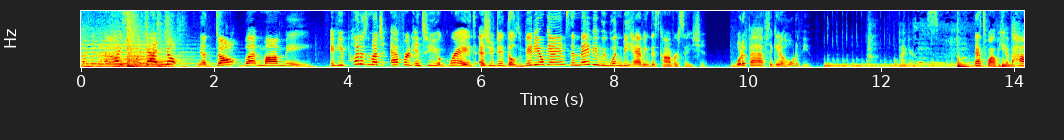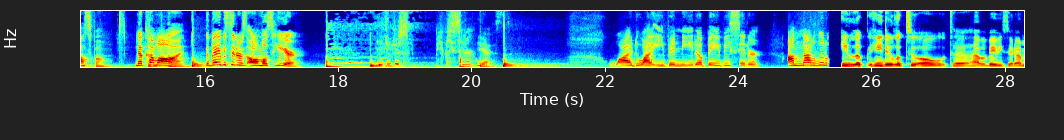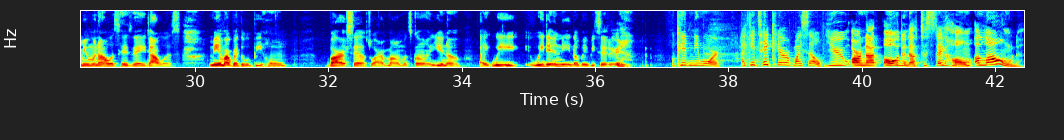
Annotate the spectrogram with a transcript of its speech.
Let me get a high school, dad, no. Now don't but mom me. If you put as much effort into your grades as you did those video games, then maybe we wouldn't be having this conversation. What if I have to get a hold of you? I got this. That's why we have a house phone. Now come on. The babysitter is almost here. Did you just babysitter? Yes. Why do I even need a babysitter? I'm not a little. He look he do look too old to have a babysitter. I mean, when I was his age, I was me and my brother would be home by ourselves while our mom was gone. You know, like we we didn't need no babysitter. No kid anymore. I can take care of myself. You are not old enough to stay home alone.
